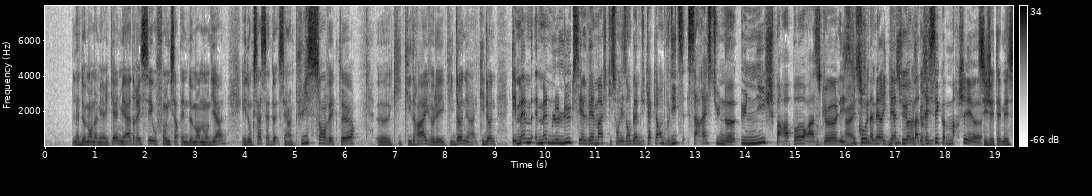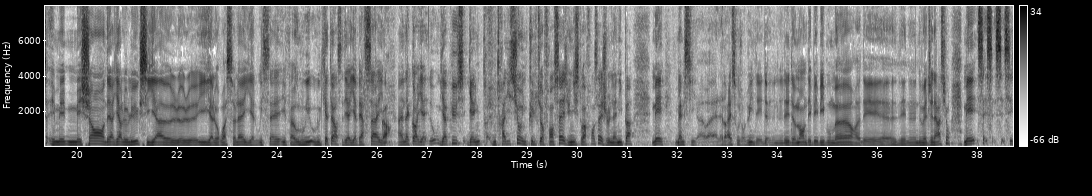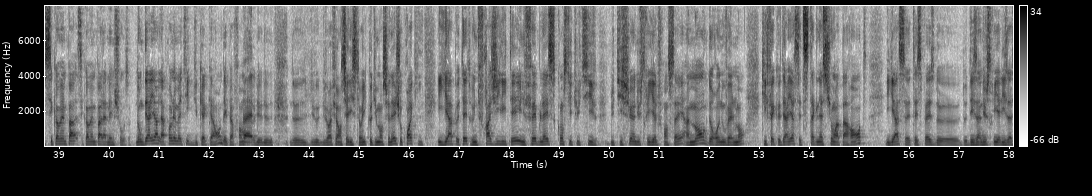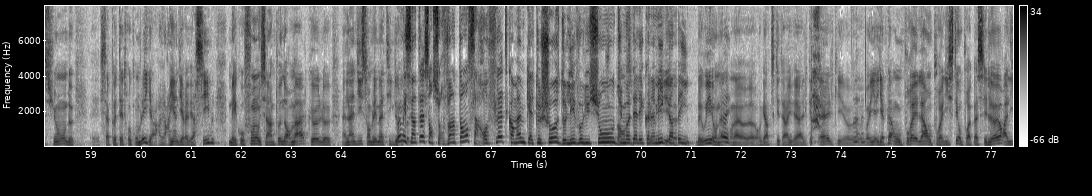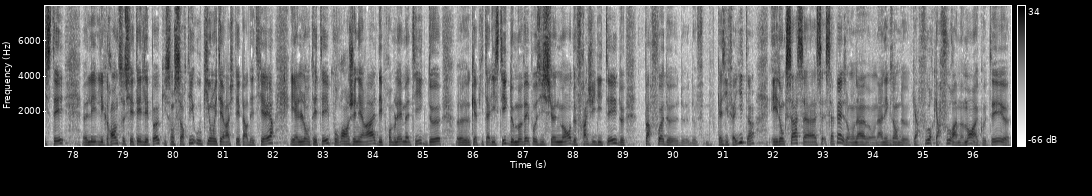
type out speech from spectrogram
la demande américaine, mais adresser au fond une certaine demande mondiale. Et donc ça, ça c'est un puissant vecteur euh, qui, qui, drive les, qui donne, qui donne. et même même le luxe et LVMH qui sont les emblèmes du CAC 40, vous dites, ça reste une une niche par rapport à ce que les icônes américaines peuvent adresser comme marché. Euh. Si j'étais méchant derrière le luxe, il y a euh, le, il y a le roi Soleil, il y a Louis XVI, enfin Louis, Louis XIV, c'est-à-dire il y a Versailles. D'accord, il y a, il y a plus, il y a une, une tradition, une culture française, une histoire française je ne la nie pas. Mais même si euh, elle adresse aujourd'hui des, demandes des baby-boomers, euh, euh, des, nouvelles générations. Mais c'est quand, même pas, quand même pas la même chose. Donc derrière la problématique du CAC 40, des performances du, référentiel historique que tu mentionnais, je crois qu'il y a peut-être une fragilité, une faiblesse constitutive du tissu industriel français, un manque de renouvellement qui fait que derrière cette stagnation apparente, il y a cette espèce de, désindustrialisation, de, ça peut être comblé, il n'y a rien d'irréversible, mais qu'au fond, c'est un peu normal que l'indice emblématique de... Oui, mais c'est intéressant, sur 20 ans, ça reflète quand même quelque chose de l'évolution du modèle économique d'un euh, pays. Mais oui, on, a, euh, regarde ce qui est arrivé à Alcatel, qui, euh, voyez, il y a plein, on pourrait, là, on pourrait lister, on pourrait passer l'heure à lister les, les grandes sociétés de l'époque qui sont sorties ou qui ont été rachetées par des tiers, et elles l'ont été pour, en général, des problématiques de euh, capitalistique, de mauvais positionnement, de fragilité, de parfois de, quasi faillite. Hein. Et donc ça, ça, pèse. On a, on a un exemple de Carrefour. Carrefour, à un moment, à côté, euh,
